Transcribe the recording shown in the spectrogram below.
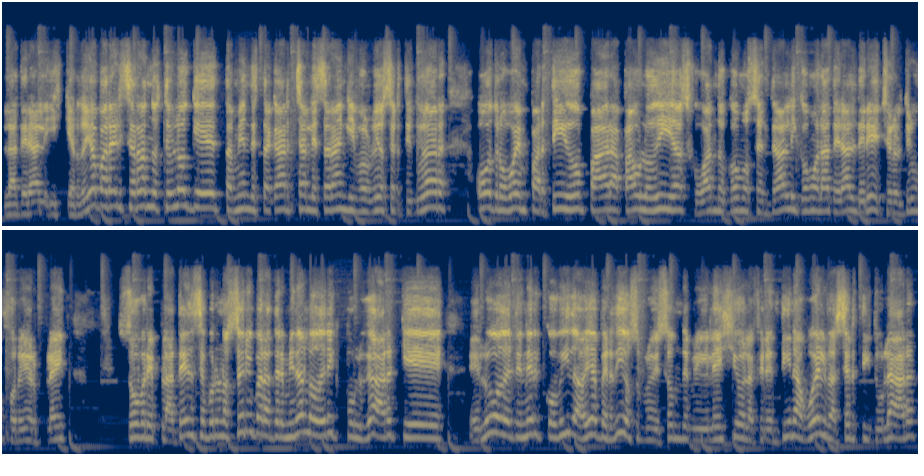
lateral izquierdo. Ya para ir cerrando este bloque, también destacar Charles Arangui volvió a ser titular, otro buen partido para Paulo Díaz jugando como central y como lateral derecho en el triunfo River Plate sobre Platense por 1-0 y para terminarlo Derek Pulgar que eh, luego de tener COVID había perdido su provisión de privilegio, la Fiorentina vuelve a ser titular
